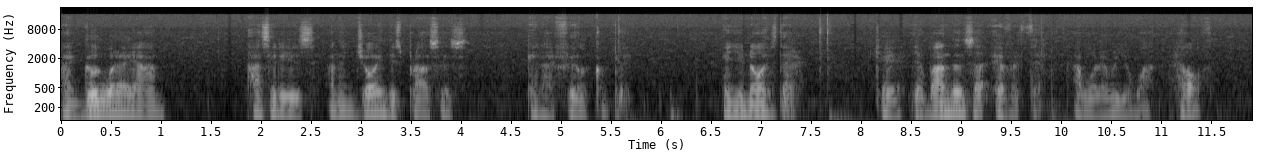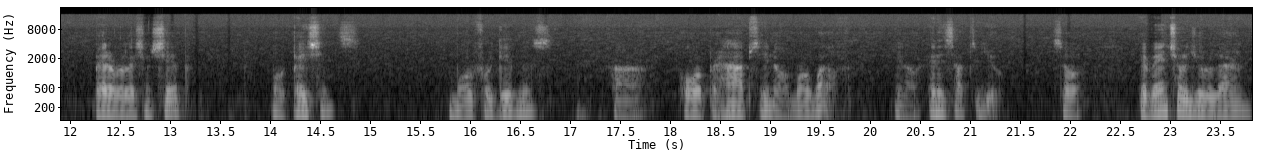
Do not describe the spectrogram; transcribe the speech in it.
I'm good where I am, as it is, and enjoying this process and I feel complete. And you know it's there. Okay, the abundance of everything and whatever you want. Health, better relationship, more patience, more forgiveness, uh, or perhaps you know more wealth. You know, and it's up to you. So eventually you learn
